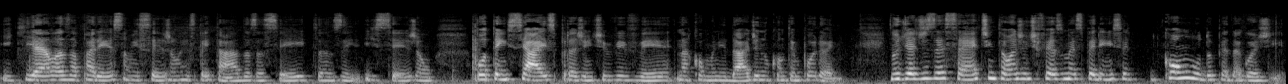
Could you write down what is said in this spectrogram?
e que elas apareçam e sejam respeitadas, aceitas e, e sejam potenciais para a gente viver na comunidade no contemporâneo. No dia 17, então, a gente fez uma experiência com ludopedagogia.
